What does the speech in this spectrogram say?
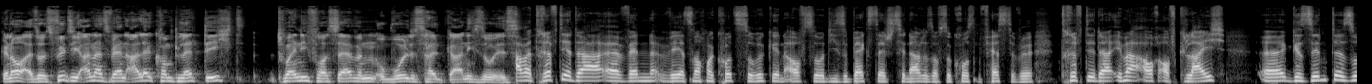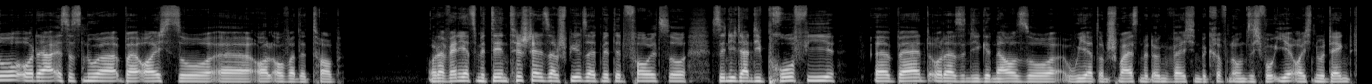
genau, also es fühlt sich an, als wären alle komplett dicht 24/7, obwohl das halt gar nicht so ist. Aber trefft ihr da, äh, wenn wir jetzt nochmal kurz zurückgehen auf so diese Backstage-Szenarios auf so großen Festival, trifft ihr da immer auch auf gleich äh, Gesinnte so oder ist es nur bei euch so äh, all over the top? Oder wenn ihr jetzt mit den Tischtennis am Spiel seid, mit den Fouls, so, sind die dann die Profi- äh, Band oder sind die genauso weird und schmeißen mit irgendwelchen Begriffen um sich, wo ihr euch nur denkt,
